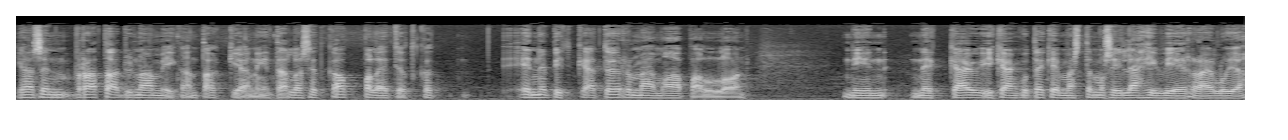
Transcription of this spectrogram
ihan sen ratadynamiikan takia, niin tällaiset kappaleet, jotka ennen pitkää törmää maapalloon, niin ne käy ikään kuin tekemässä tämmöisiä lähivierailuja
